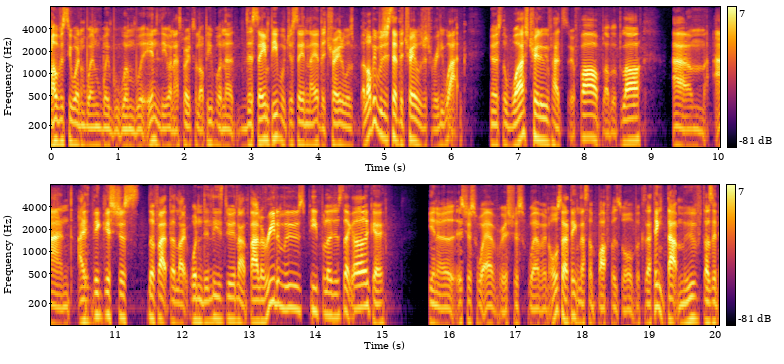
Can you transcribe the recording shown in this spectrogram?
obviously when when when, when we're in Lyon, I spoke to a lot of people, and the, the same people just saying that yeah, the trailer was. A lot of people just said the trailer was just really whack. Know, it's the worst trailer we've had so far. Blah blah blah. Um, and I think it's just the fact that like when Lillie's doing like ballerina moves, people are just like, oh okay, you know, it's just whatever. It's just whatever. And also, I think that's a buff as well because I think that move does an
